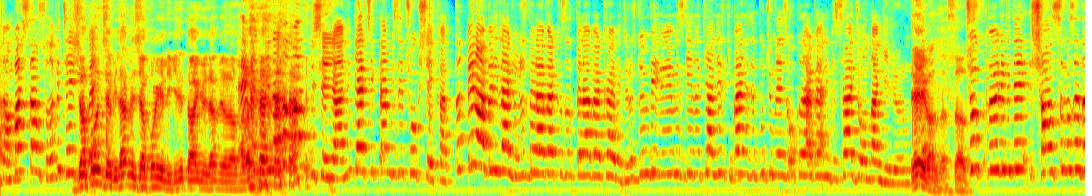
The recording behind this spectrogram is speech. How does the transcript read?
adam baştan sona bir tecrübe. Japonca bilen ve Japonya ligini takip eden bir adam var. Evet inanılmaz bir şey yani. Gerçekten bize çok şey kattı. Beraber ilerliyoruz. Beraber beraber kaybediyoruz. Dün bir üyemiz gelirken dedi ki ben dedi bu cümlenizi o kadar beğendim ki sadece ondan geliyorum dedi. Eyvallah sağ olsun. Çok böyle bir de şansımıza da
